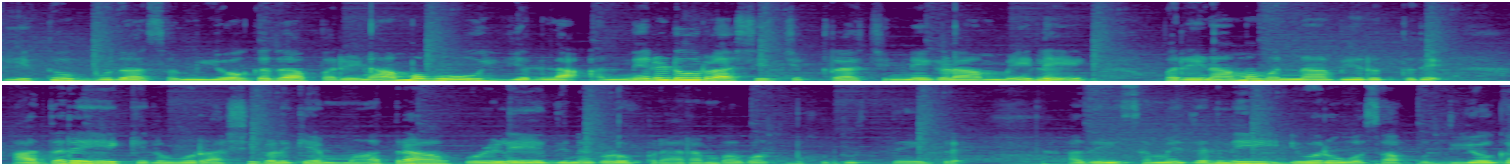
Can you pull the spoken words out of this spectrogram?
ಕೇತು ಬುಧ ಸಂಯೋಗದ ಪರಿಣಾಮವು ಎಲ್ಲ ಹನ್ನೆರಡು ರಾಶಿ ಚಕ್ರ ಚಿಹ್ನೆಗಳ ಮೇಲೆ ಪರಿಣಾಮವನ್ನು ಬೀರುತ್ತದೆ. ಆದರೆ ಕೆಲವು ರಾಶಿಗಳಿಗೆ ಮಾತ್ರ ಒಳ್ಳೆಯ ದಿನಗಳು ಪ್ರಾರಂಭವಾಗಬಹುದು ಸ್ನೇಹಿತರೆ. ಅದೇ ಸಮಯದಲ್ಲಿ ಇವರು ಹೊಸ ಉದ್ಯೋಗ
